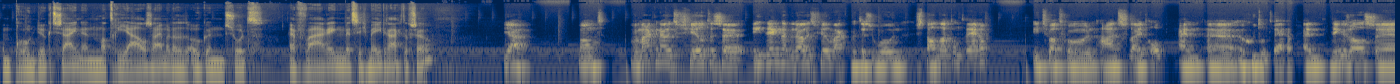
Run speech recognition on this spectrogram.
een product zijn, een materiaal zijn, maar dat het ook een soort ervaring met zich meedraagt of zo? Ja, want we maken nou het verschil tussen. Ik denk dat we nou het verschil maken tussen gewoon standaard ontwerp iets wat gewoon aansluit op en uh, een goed ontwerp. En dingen zoals uh,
